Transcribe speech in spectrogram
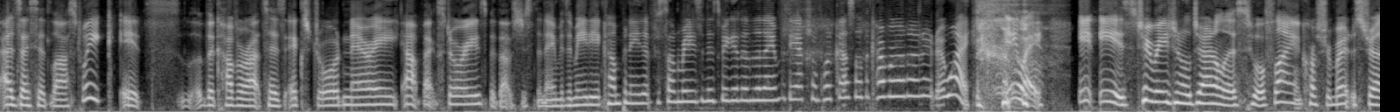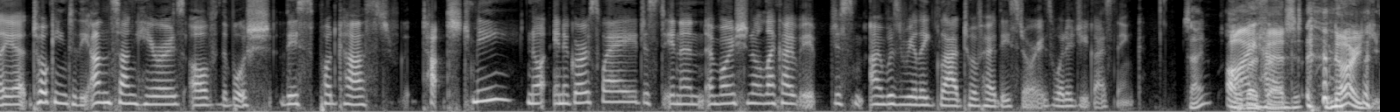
as I said last week, it's the cover art says Extraordinary Outback Stories, but that's just the name of the media company that for some reason is bigger than the name of the actual podcast on the cover art. I don't know why. Anyway, it is two regional journalists who are flying across remote Australia talking to the unsung heroes of the bush. This podcast touched me not in a gross way just in an emotional like i it just i was really glad to have heard these stories what did you guys think Zane? I'll I go had first. no. You,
